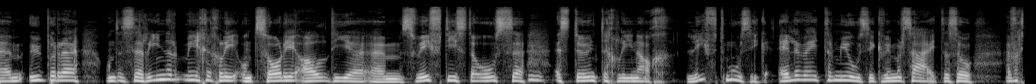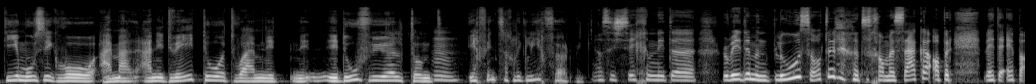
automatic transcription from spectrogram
ähm, über und es erinnert mich ein bisschen, und sorry all die ähm, Swifties da aussen, mhm. es tönt ein bisschen nach Liftmusik, Elevator Music, wie man sagt. Also einfach die Musik, die einem auch nicht wehtut, die einem nicht, nicht, nicht aufwühlt und mm. ich finde es ein bisschen gleichförmig. Das ist sicher nicht äh, Rhythm and Blues, oder? Das kann man sagen, aber wenn du eben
